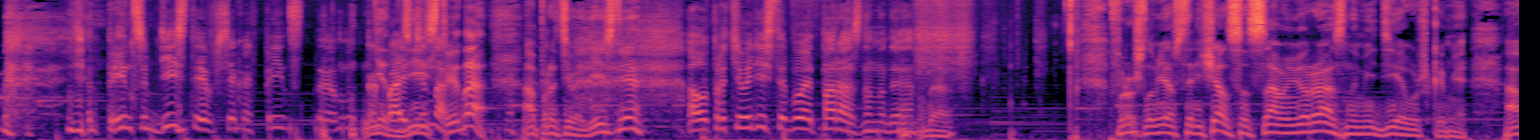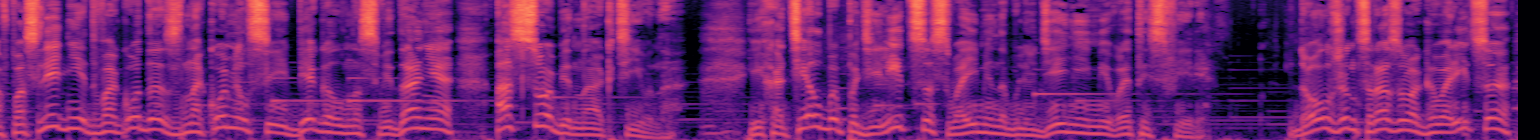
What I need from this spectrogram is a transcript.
нет, принцип действия всех как принцип, ну, как Нет, бы действие, да. А противодействие? А вот противодействие бывает по-разному, да. Да. В прошлом я встречался с самыми разными девушками, а в последние два года знакомился и бегал на свидания особенно активно. И хотел бы поделиться своими наблюдениями в этой сфере. Должен сразу оговориться,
